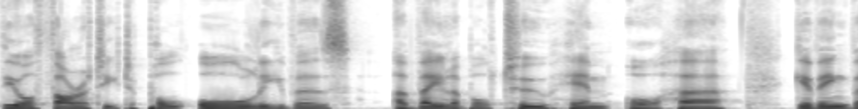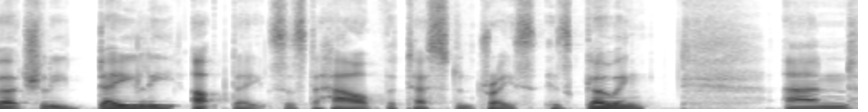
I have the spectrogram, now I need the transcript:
the authority to pull all levers available to him or her, giving virtually daily updates as to how the test and trace is going, and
